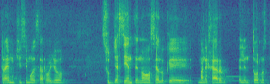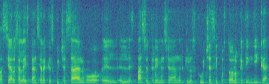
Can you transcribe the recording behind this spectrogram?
trae muchísimo desarrollo subyacente, ¿no? O sea, lo que manejar el entorno espacial, o sea, la distancia a la que escuchas algo, el, el, espacio tridimensional en el que lo escuchas y pues todo lo que te indica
